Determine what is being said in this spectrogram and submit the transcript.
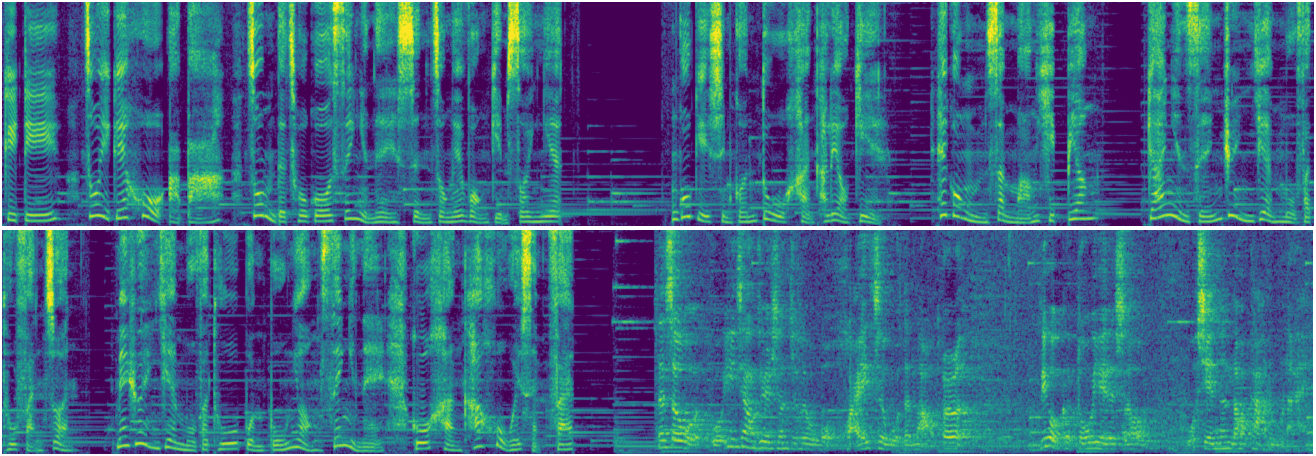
弟弟做一个好阿爸，做唔得错过新人的神圣的黄金岁月。我嘅情感都很刻了解，一个唔识猛骑兵，假人生冤冤无法图反转，咩冤冤无法图本半样，新人呢，我很刻好嘅惩罚。”那时候，我我印象最深就是我怀着我的老二六个多月的时候，我先生到大陆来。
